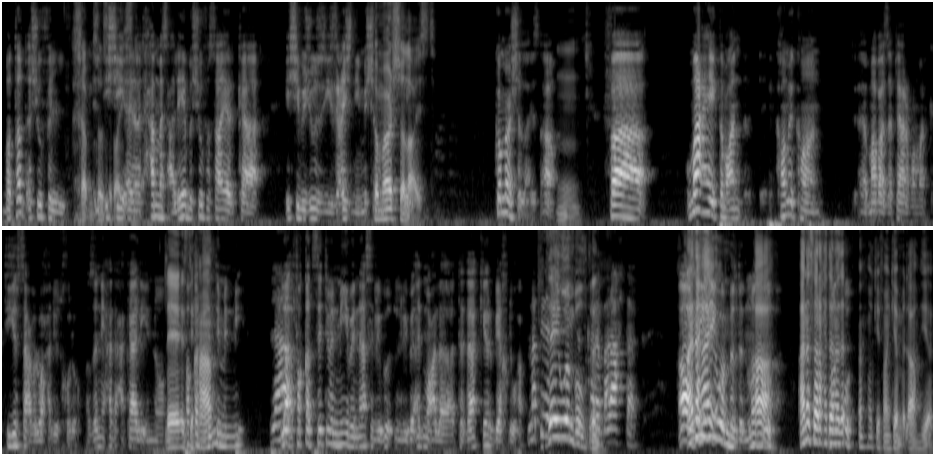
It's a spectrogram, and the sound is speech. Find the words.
بطلت أشوف ال- خمسة الشيء أنا أتحمس عليه بشوفه صاير كشيء بجوز يزعجني مش commercialized. commercialized آه. مم. ف ومع هيك طبعا كوميك كون آه، ما بعرف إذا بتعرف عمر كثير صعب الواحد يدخله. أظني حدا حكى لي إنه ليه فقط 6 ازدحام من مي... لا, لا فقط 6 من 100 بالناس اللي ب... اللي بيقدموا على تذاكر بياخذوها ما زي Wimbledon. براحتك. آه أنا زي, هاي- ويمبلدون مزبوط آه. أنا صراحة هذا مظبوط. آه، أوكي فان كمل آه هي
